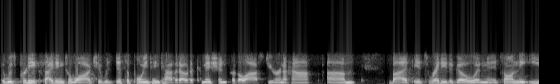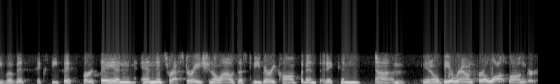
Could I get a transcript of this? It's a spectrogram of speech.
it was pretty exciting to watch. It was disappointing to have it out of commission for the last year and a half. Um, but it's ready to go and it's on the eve of its 65th birthday and and this restoration allows us to be very confident that it can um, you know be around for a lot longer.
